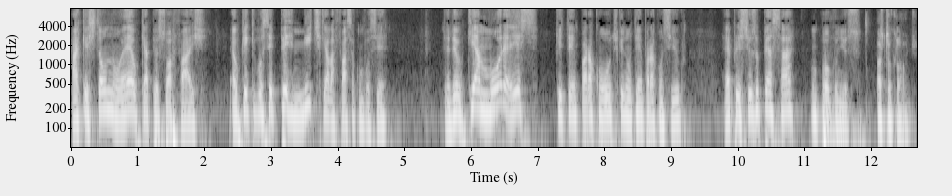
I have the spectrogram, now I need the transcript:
A questão não é o que a pessoa faz, é o que, que você permite que ela faça com você. Entendeu? Que amor é esse que tem para com outro que não tem para consigo? É preciso pensar um pouco nisso. Pastor Cláudio.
